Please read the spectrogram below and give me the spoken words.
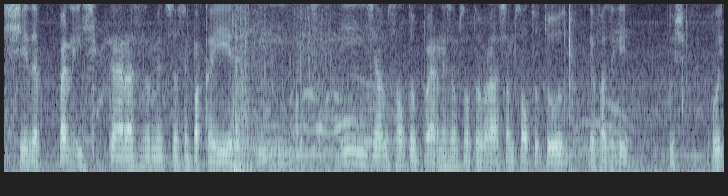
Cheia de perna. Ixi, estou sempre a cair. Ih, já me saltou perna, já me saltou braço, já me saltou tudo. Eu faço aqui? Puxa. Ui.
